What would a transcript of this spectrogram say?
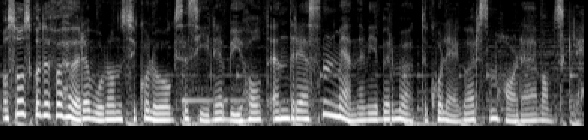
Og så skal du få høre hvordan psykolog Cecilie Byholt Endresen mener vi bør møte kollegaer som har det vanskelig.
